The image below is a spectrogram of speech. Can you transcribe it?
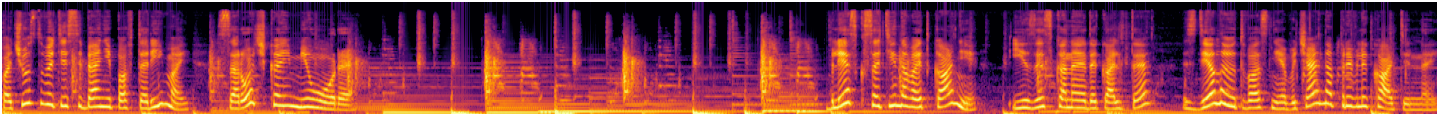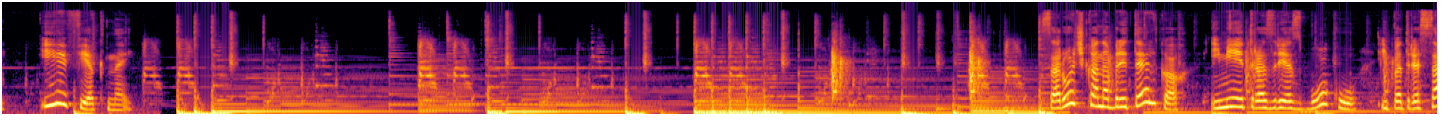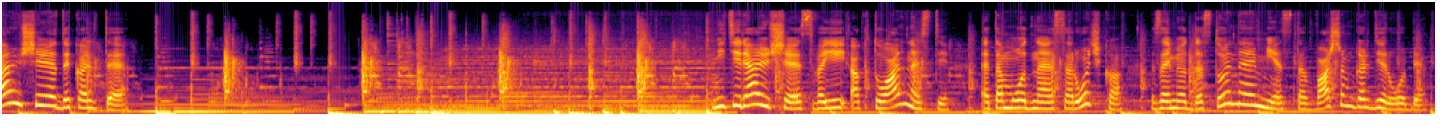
Почувствуйте себя неповторимой сорочкой Миоре. Блеск сатиновой ткани и изысканное декольте сделают вас необычайно привлекательной и эффектной. Сорочка на бретельках имеет разрез сбоку и потрясающее декольте. Не теряющая своей актуальности, эта модная сорочка займет достойное место в вашем гардеробе.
